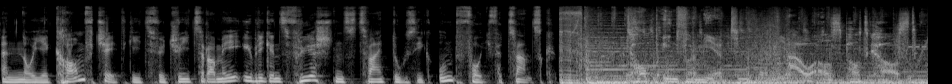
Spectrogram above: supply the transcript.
Ein neuer Kampfjet gibt es für die Schweizer Armee übrigens frühestens 2025. Top informiert, auch als Podcast. Mehr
